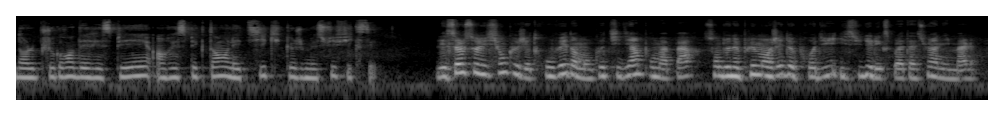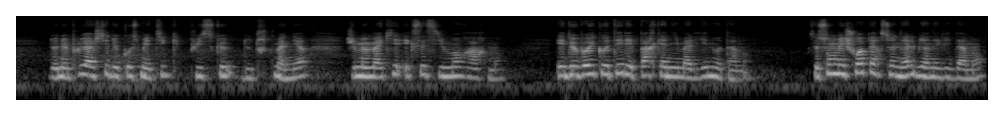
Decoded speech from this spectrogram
dans le plus grand des respects en respectant l'éthique que je me suis fixée. Les seules solutions que j'ai trouvées dans mon quotidien pour ma part sont de ne plus manger de produits issus de l'exploitation animale, de ne plus acheter de cosmétiques puisque, de toute manière, je me maquille excessivement rarement, et de boycotter les parcs animaliers notamment. Ce sont mes choix personnels bien évidemment,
